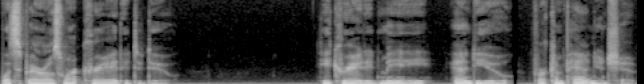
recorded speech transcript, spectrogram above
what sparrows weren't created to do. He created me and you for companionship.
